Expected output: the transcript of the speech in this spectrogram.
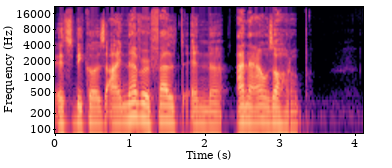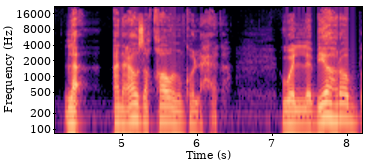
it's because I never felt إن أنا عاوز أهرب. لأ أنا عاوز أقاوم كل حاجة. واللي بيهرب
